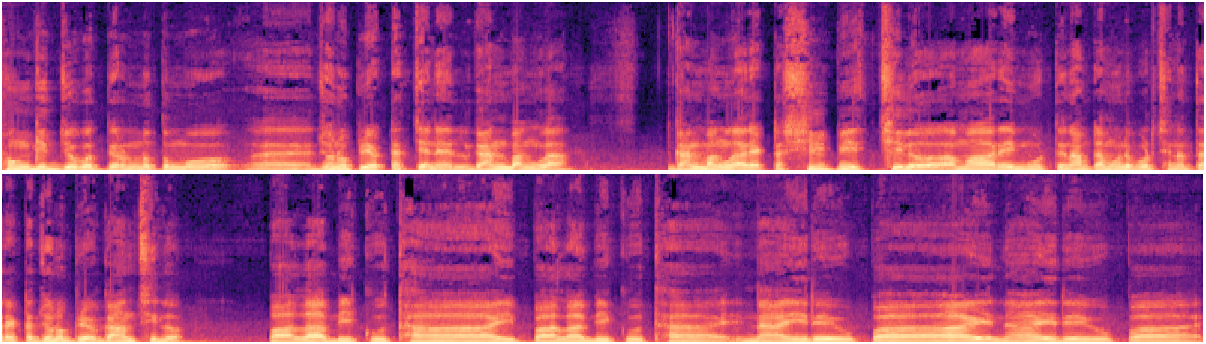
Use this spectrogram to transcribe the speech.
সংগীত জগতের অন্যতম জনপ্রিয় একটা চ্যানেল গান বাংলা। গান বাংলার একটা শিল্পী ছিল, আমার এই মুহূর্তে নামটা মনে পড়ছে না, তার একটা জনপ্রিয় গান ছিল, পালাবি কোথায় পালাবি কোথায়, নাই রে উপায়, নাই রে উপায়।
